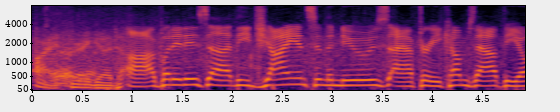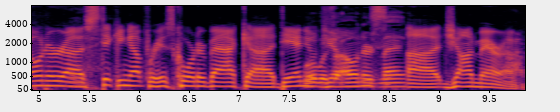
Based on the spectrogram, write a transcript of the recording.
all right, very good. Uh, but it is uh, the Giants in the news after he comes out. The owner uh, sticking up for his quarterback, uh, Daniel What was the owner's name? Uh, John Mara.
